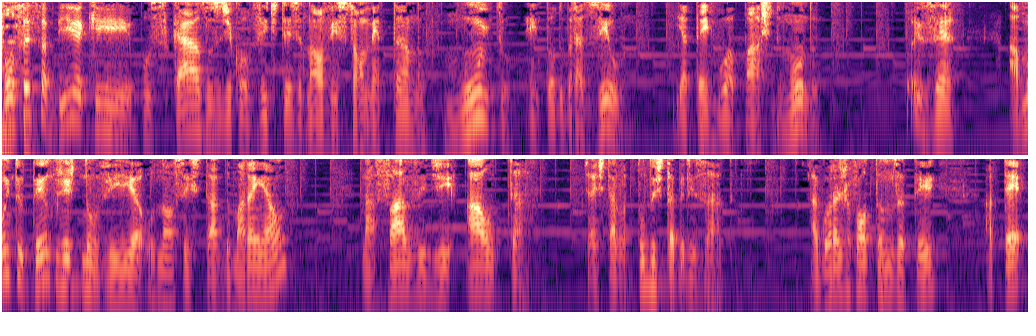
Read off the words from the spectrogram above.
Você sabia que os casos de Covid-19 estão aumentando muito em todo o Brasil e até em boa parte do mundo? Pois é, há muito tempo a gente não via o nosso estado do Maranhão na fase de alta. Já estava tudo estabilizado. Agora já voltamos a ter até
